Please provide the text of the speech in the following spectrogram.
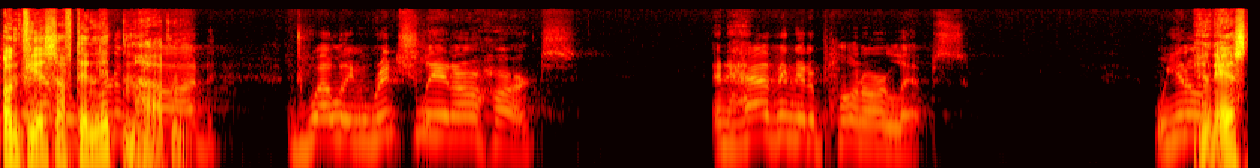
und wir es auf den Lippen haben. In 1.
